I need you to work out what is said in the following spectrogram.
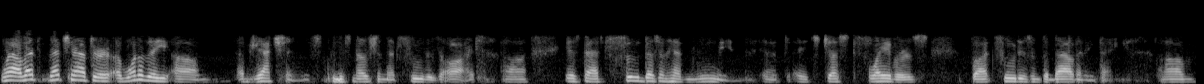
Well, that that chapter, uh, one of the um, objections to this notion that food is art uh, is that food doesn't have meaning. It, it's just flavors, but food isn't about anything. Um,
